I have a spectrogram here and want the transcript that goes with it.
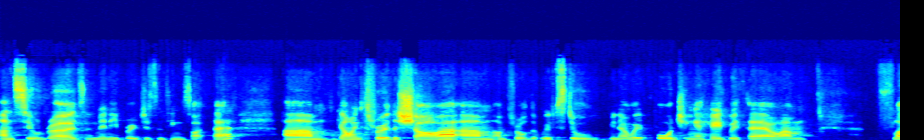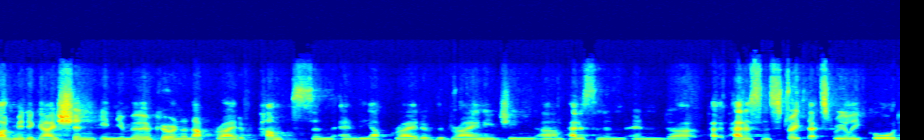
unsealed roads and many bridges and things like that. Um, going through the Shire, um, I'm thrilled that we've still, you know, we're forging ahead with our um, flood mitigation in Numurkah and an upgrade of pumps and, and the upgrade of the drainage in um, Patterson and, and uh, Patterson Street. That's really good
